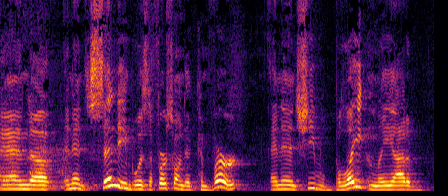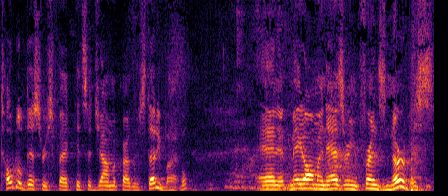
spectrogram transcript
And uh, and then Cindy was the first one to convert, and then she blatantly, out of total disrespect, gets a John MacArthur study Bible, and it made all my Nazarene friends nervous.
